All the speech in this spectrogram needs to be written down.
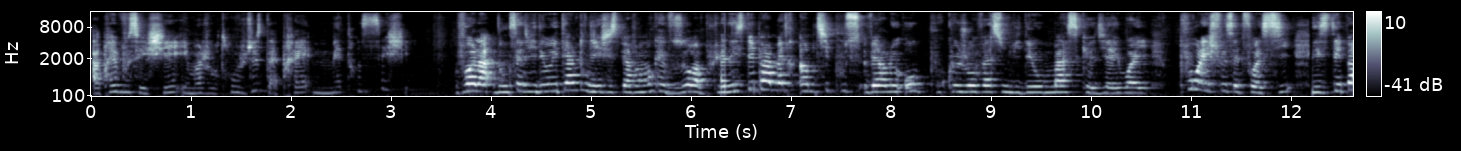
après vous séchez et moi je vous retrouve juste après m'être séché. Voilà, donc cette vidéo est terminée, j'espère vraiment qu'elle vous aura plu. N'hésitez pas à mettre un petit pouce vers le haut pour que je refasse une vidéo masque DIY pour les cheveux cette fois-ci. N'hésitez pas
